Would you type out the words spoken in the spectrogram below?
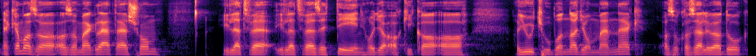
nekem az a, az a meglátásom, illetve, illetve ez egy tény, hogy a, akik a, a, a YouTube-on nagyon mennek, azok az előadók,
